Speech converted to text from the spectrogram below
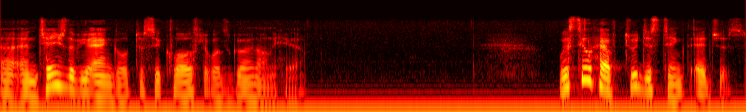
uh, and change the view angle to see closely what's going on here. We still have two distinct edges.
